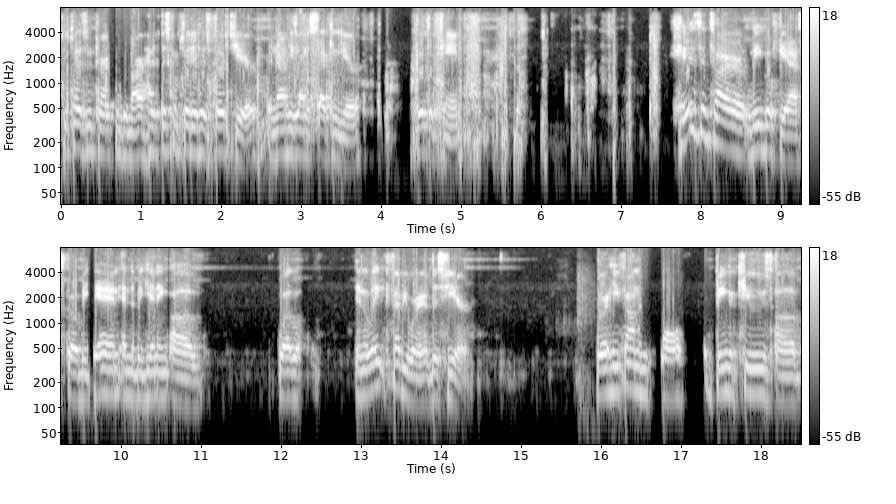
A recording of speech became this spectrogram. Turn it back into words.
who plays in Paris Saint-Germain, has just completed his first year, and now he's on his second year with the team. His entire legal fiasco began in the beginning of, well, in late February of this year where he found himself being accused of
